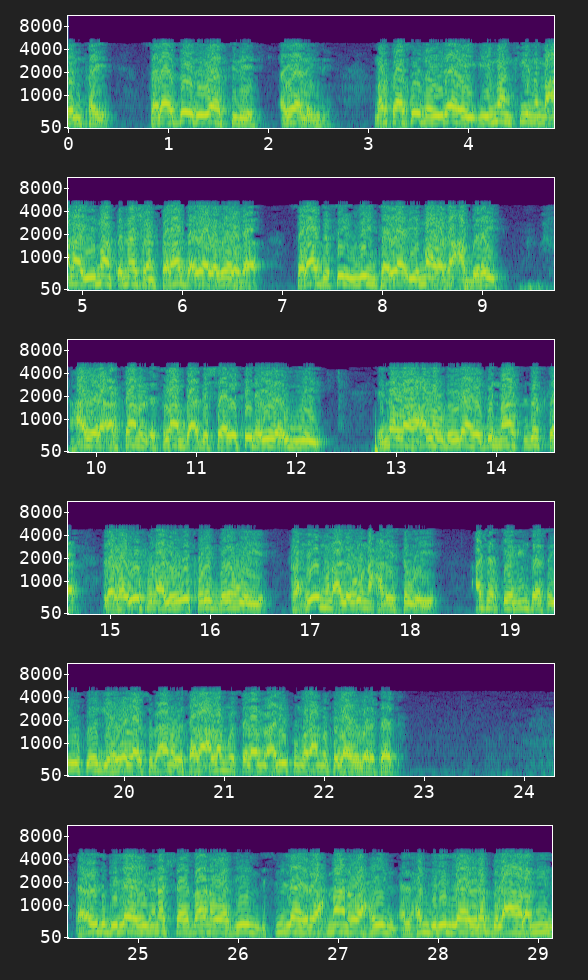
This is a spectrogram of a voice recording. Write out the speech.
dhintay salaadoodii waa sidee? Ayaa la yidhi. Markaasuu dhahay ilaahay iimaankiina macnaha iimaanka meeshan salaada ayaa laga wadaa salaada say u weynta ayaa iimaan laga cabiray maxaa yeele arkaan alislaam bacda shahaadateyn ayadaa ugu weyn in allaha allow dha ilaahay binaasi dadka la ra-uufun alih u turid badan weeye raxiimun alih u naxariisto weeye casharkeena intaas ayuu ku egyahay wallahu subxaanahu watacala aclam wasalaamu calaykum waraxmat ullahi wabarakaatu acuudu billahi min ashayطan الrajim bismi illahi الرaxman الraxim alxamdu lilahi rabi اlcaalamiin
